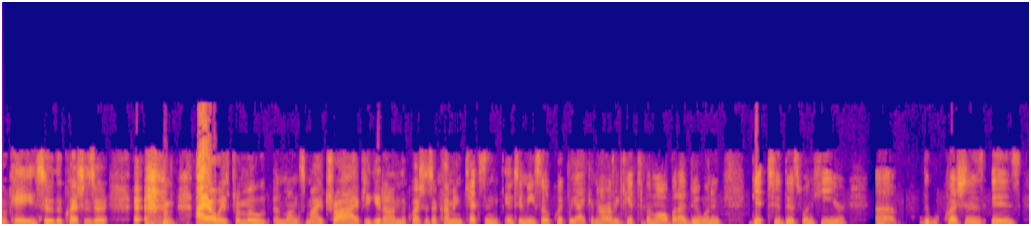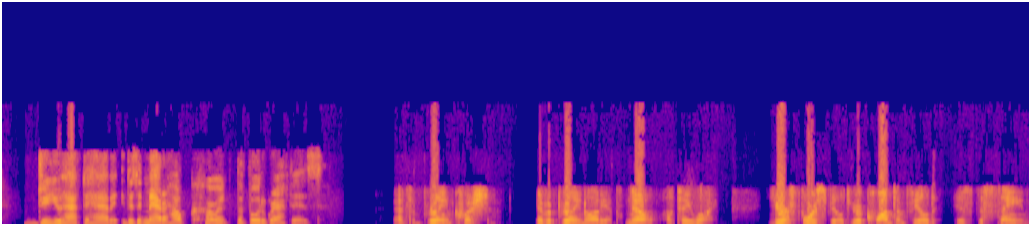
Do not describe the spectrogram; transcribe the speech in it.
Okay, so the questions are, I always promote amongst my tribe to get on. The questions are coming texting into me so quickly I can hardly get to them all, but I do want to get to this one here. Uh, the question is, do you have to have, does it matter how current the photograph is? That's a brilliant question. You have a brilliant audience. No, I'll tell you why. Your force field, your quantum field is the same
